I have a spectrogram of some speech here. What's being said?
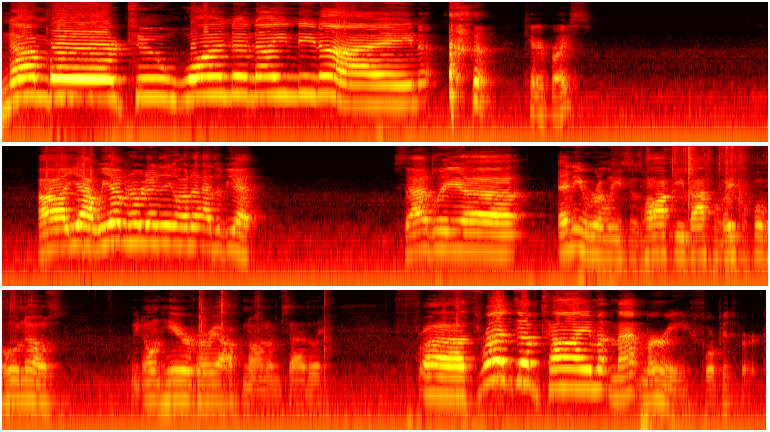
Number to 199, Carey Price. Uh, yeah, we haven't heard anything on it as of yet. Sadly, uh, any releases, hockey, basketball, baseball, who knows? We don't hear very often on them, sadly. Uh, Threads of Time, Matt Murray for Pittsburgh.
